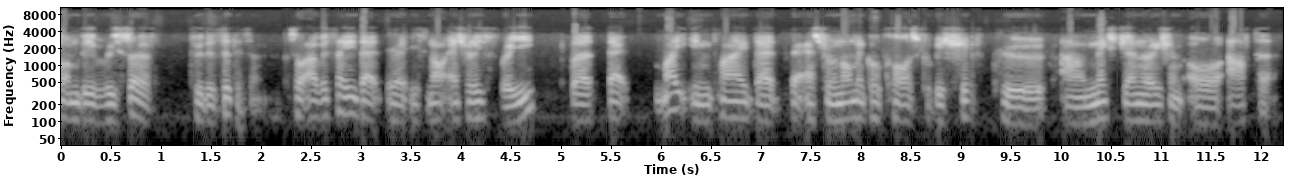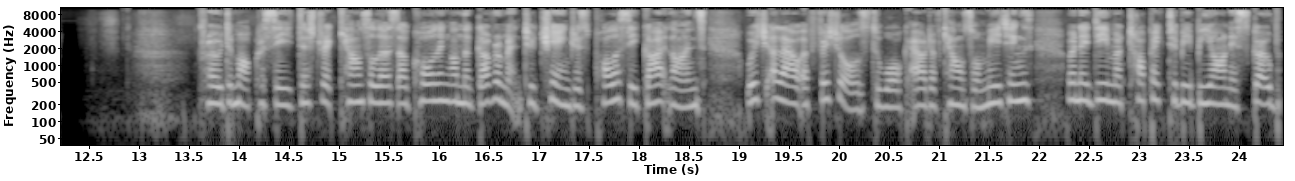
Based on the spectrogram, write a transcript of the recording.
from the reserve to the citizen. So I would say that uh, it's not actually free, but that might imply that the astronomical cost could be shifted to our next generation or after. Pro democracy district councillors are calling on the government to change its policy guidelines, which allow officials to walk out of council meetings when they deem a topic to be beyond its scope,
